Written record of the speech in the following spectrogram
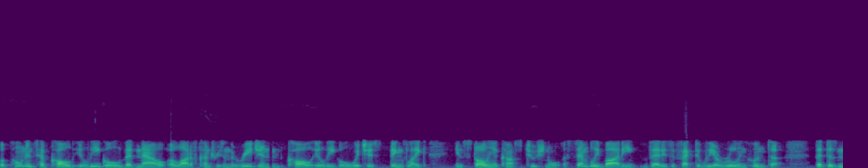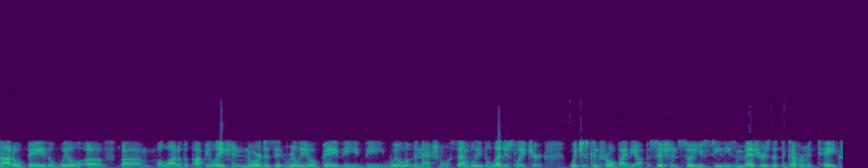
opponents have called illegal, that now a lot of countries in the region call illegal, which is things like installing a constitutional assembly body that is effectively a ruling junta. that does not obey the will of um, a lot of the population, nor does it really obey the, the will of the National Assembly, the legislature, which is controlled by the opposition. So you see these measures that the government takes,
